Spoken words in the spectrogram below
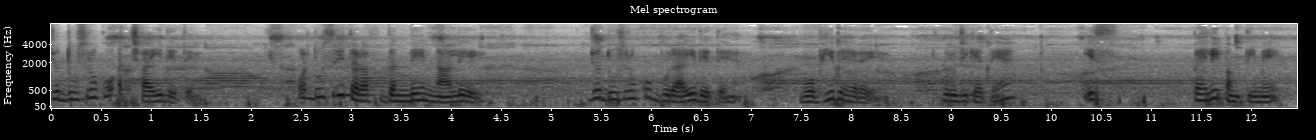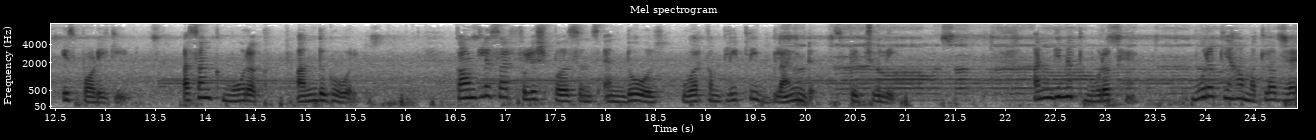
जो दूसरों को अच्छाई देते हैं। और दूसरी तरफ़ गंदे नाले, जो दूसरों को बुराई देते हैं, वो भी बह रहे हैं। गुरु जी कहते हैं, इस पहली पंक्ति में इस पौड़ी की। असंख मूरख अंधघोर countless are foolish person and those who are completely blind spiritually अनगिनत मूर्ख हैं। मूर्ख यहाँ मतलब है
